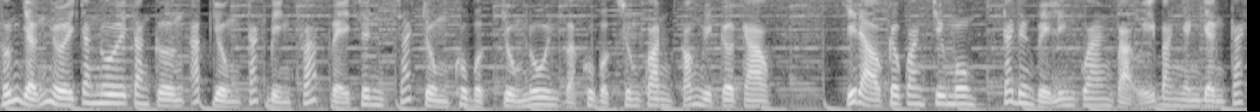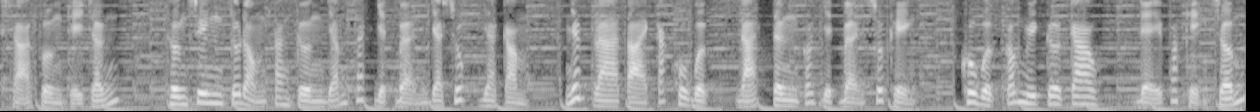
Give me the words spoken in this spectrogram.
hướng dẫn người chăn nuôi tăng cường áp dụng các biện pháp vệ sinh sát trùng khu vực chuồng nuôi và khu vực xung quanh có nguy cơ cao. Chỉ đạo cơ quan chuyên môn, các đơn vị liên quan và Ủy ban Nhân dân các xã phường thị trấn thường xuyên chủ động tăng cường giám sát dịch bệnh gia súc gia cầm, nhất là tại các khu vực đã từng có dịch bệnh xuất hiện, khu vực có nguy cơ cao để phát hiện sớm,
